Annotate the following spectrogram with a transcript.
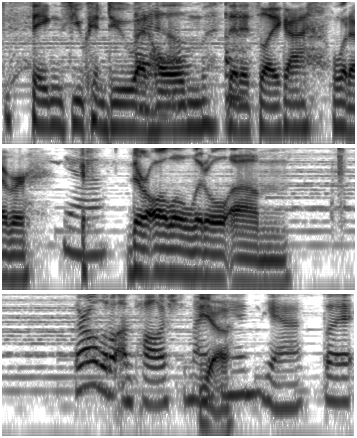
things you can do at home that it's like ah whatever. Yeah. If they're all a little um They're all a little unpolished in my Yeah. opinion. Yeah. But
